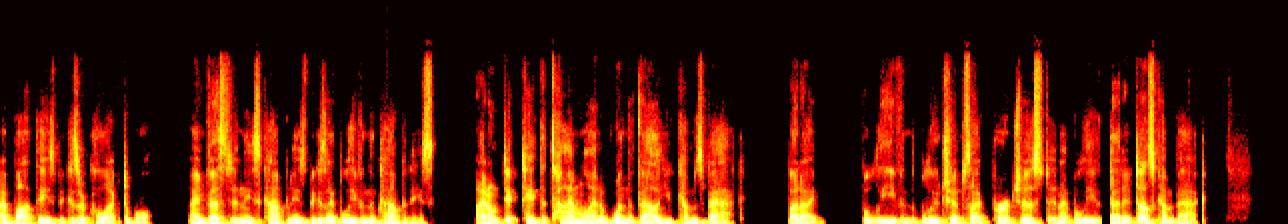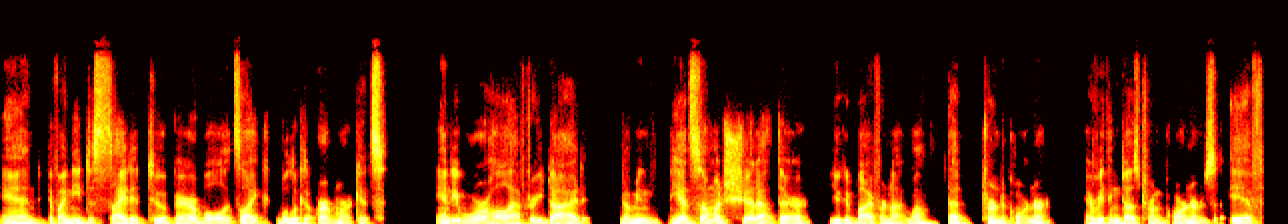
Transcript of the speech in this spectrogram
I bought these because they're collectible. I invested in these companies because I believe in the companies. I don't dictate the timeline of when the value comes back, but I believe in the blue chips I've purchased and I believe that it does come back. And if I need to cite it to a parable, it's like, well, look at art markets. Andy Warhol, after he died, I mean, he had so much shit out there you could buy for not, well, that turned a corner. Everything does turn corners if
